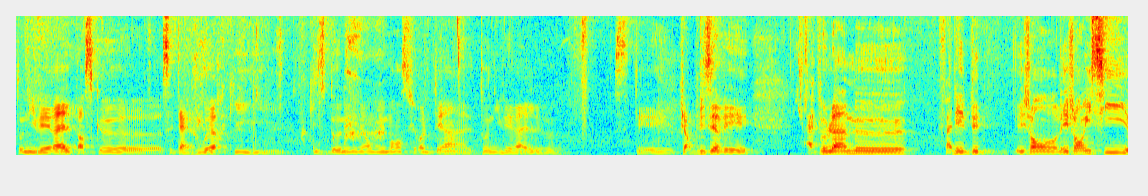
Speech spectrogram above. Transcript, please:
Tony Vérel, parce que euh, c'était un joueur qui, se donnait énormément sur le terrain. Tony Vérel, euh, c'était. Puis en plus, il y avait un peu l'âme. Euh, enfin, les, gens, les gens ici.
